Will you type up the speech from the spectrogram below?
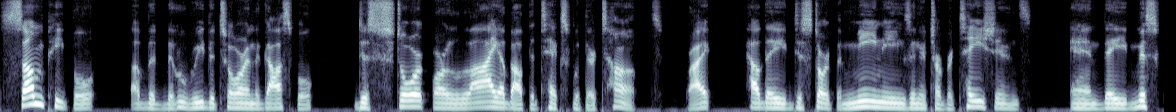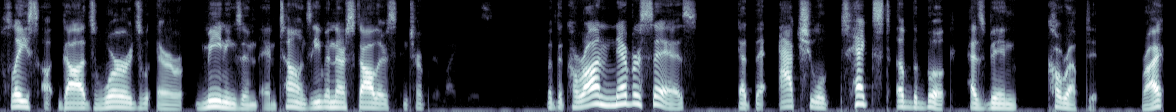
some people of the who read the Torah and the Gospel, distort or lie about the text with their tongues, right? How they distort the meanings and interpretations, and they misplace uh, God's words with their meanings and, and tongues. Even their scholars interpret it like this. But the Quran never says that the actual text of the book has been corrupted, right?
